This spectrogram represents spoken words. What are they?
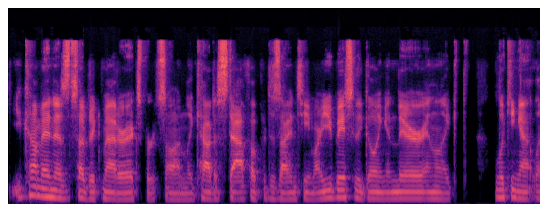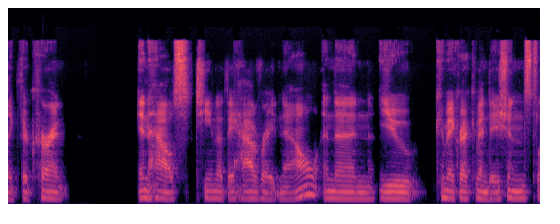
you come in as subject matter experts on like how to staff up a design team. Are you basically going in there and like looking at like their current in-house team that they have right now and then you can make recommendations to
